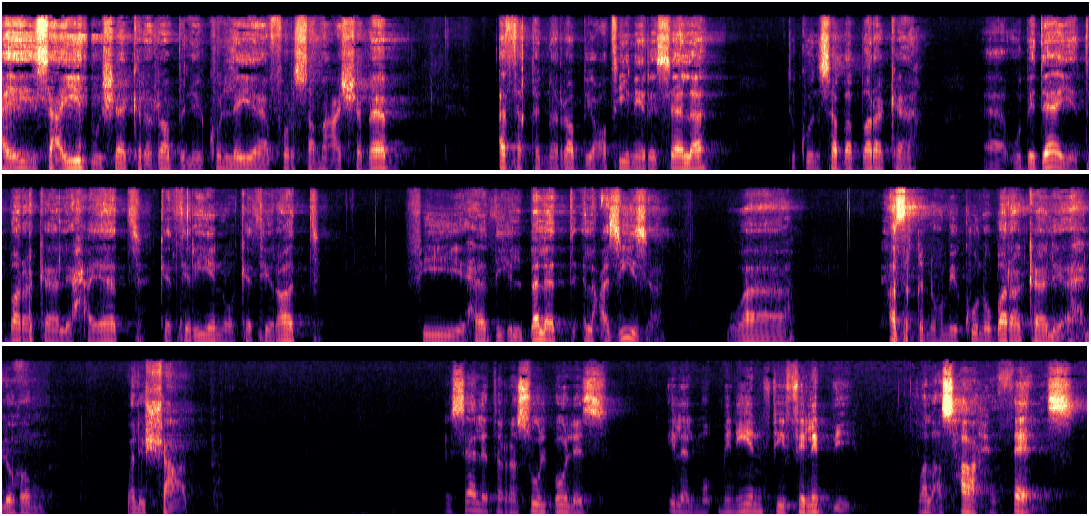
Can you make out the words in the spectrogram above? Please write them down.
حقيقي سعيد وشاكر الرب إنه يكون ليا فرصة مع الشباب. أثق إن الرب يعطيني رسالة تكون سبب بركة آه، وبداية بركة لحياة كثيرين وكثيرات في هذه البلد العزيزة. وأثق إنهم يكونوا بركة لأهلهم وللشعب. رسالة الرسول بولس إلى المؤمنين في فيلبي والأصحاح الثالث.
